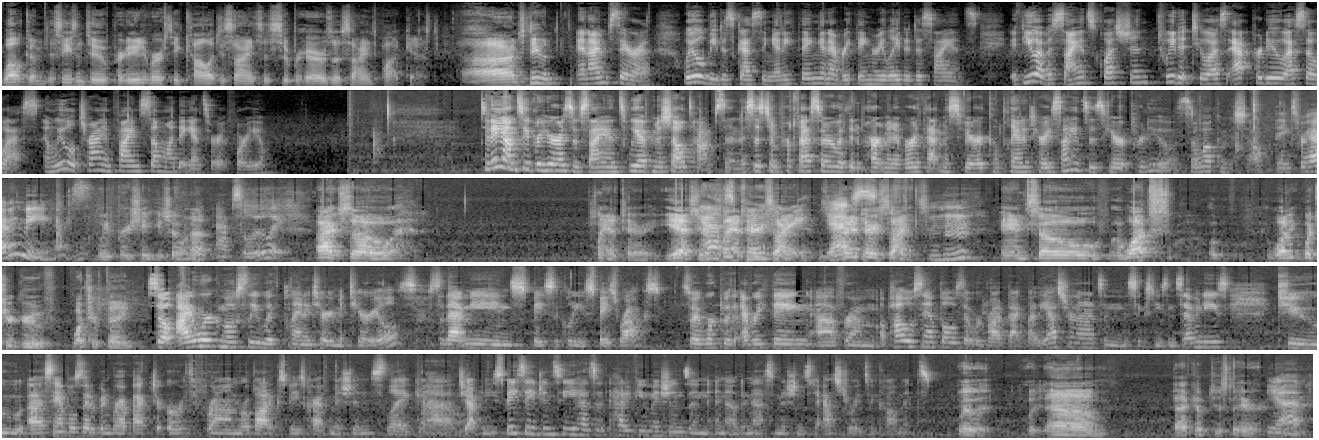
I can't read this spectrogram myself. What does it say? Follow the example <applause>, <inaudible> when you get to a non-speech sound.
Welcome to Season 2 Purdue University College of Sciences Superheroes of Science podcast. I'm Stephen. And I'm Sarah. We will be discussing anything and everything related to science. If you have a science question, tweet it to us at Purdue SOS, and we will try and find someone to answer it for you. Today on Superheroes of Science, we have Michelle Thompson, Assistant Professor with the Department of Earth, Atmospheric, and Planetary Sciences here at Purdue. So, welcome, Michelle. Thanks for having me. We appreciate you showing up. Absolutely. All right, so planetary. Yes, you're a Yes, planetary planetary. science. Yes. Planetary science. Mm-hmm. And so, what's what? What's your groove? What's your thing? So I work mostly with planetary materials. So that means basically space rocks. So I worked with everything uh, from Apollo samples that were brought back by the astronauts in the 60s and 70s to uh, samples that have been brought back to Earth from robotic spacecraft missions like uh, Japanese Space Agency has had a few missions and, and other NASA missions to asteroids and comets. Wait, wait, wait. Um, back up just a hair. Yeah.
